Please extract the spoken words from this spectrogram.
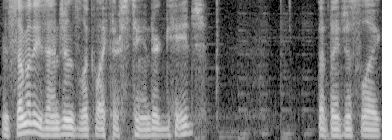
And some of these engines look like they're standard gauge. That they just like...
